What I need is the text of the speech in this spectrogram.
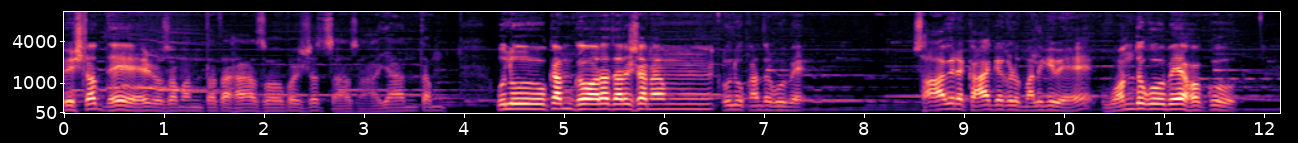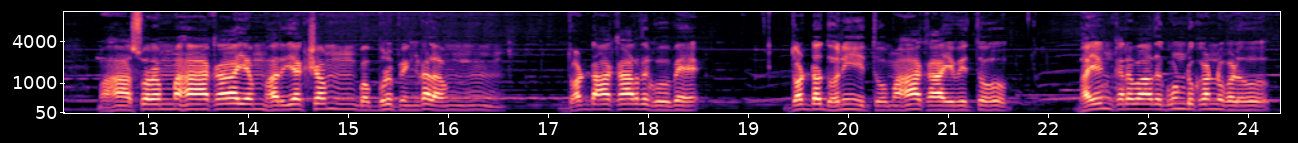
ವಿಶ್ರದ್ಧೇಷು ಸಮಂತತಃ ಸೋಪಶ್ಯತ್ ಸಾಯಾಂತಂ ಉಲೂಕಂ ಘೋರ ದರ್ಶನಂ. ಉಲೂಕ ಅಂದ್ರೆ ಗೂಬೆ. ಸಾವಿರ ಕಾಗೆಗಳು ಮಲಗಿವೆ. ಒಂದು ಗೂಬೆ ಹೊಕ್ಕು. ಮಹಾಸ್ವರಂ, ಮಹಾಕಾಯಂ, ಹರ್ಯಕ್ಷಂ, ಬೊಬ್ರು ಪಿಂಗಳಂ. ದೊಡ್ಡ ಆಕಾರದ ಗೂಬೆ. ದೊಡ್ಡ ಧ್ವನಿ ಇತ್ತು, ಮಹಾಕಾಯವಿತ್ತು. ಭಯಂಕರವಾದ ಗುಂಡು ಕಣ್ಣುಗಳು.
